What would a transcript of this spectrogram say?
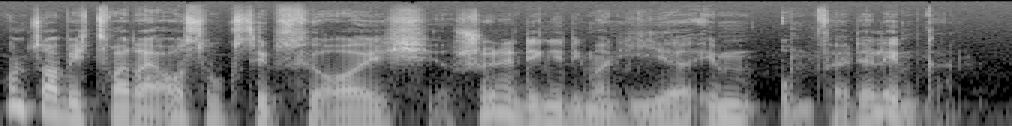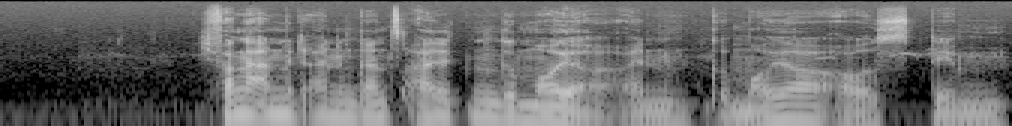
und so habe ich zwei, drei Ausflugstipps für euch. Schöne Dinge, die man hier im Umfeld erleben kann. Ich fange an mit einem ganz alten Gemäuer. Ein Gemäuer aus dem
